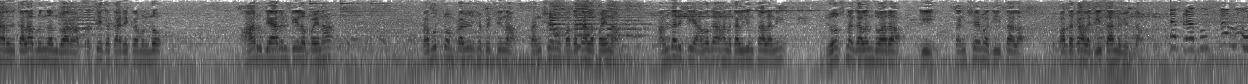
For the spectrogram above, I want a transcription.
సారథి కళాబృందం ద్వారా ప్రత్యేక కార్యక్రమంలో ఆరు గ్యారంటీలపైన ప్రభుత్వం ప్రవేశపెట్టిన సంక్షేమ పథకాలపైన అందరికీ అవగాహన కలిగించాలని జ్యోత్న గలం ద్వారా ఈ సంక్షేమ గీతాల పథకాల గీతాన్ని విందాం. ప్రభుత్వము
